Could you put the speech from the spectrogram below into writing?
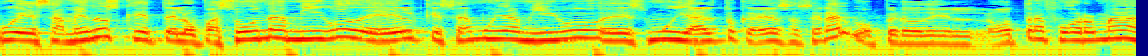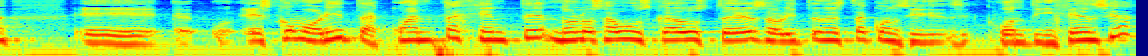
pues a menos que te lo pasó un amigo de él que sea muy amigo, es muy alto que vayas a hacer algo. Pero de otra forma, eh, es como ahorita. ¿Cuánta gente no los ha buscado ustedes ahorita en esta contingencia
